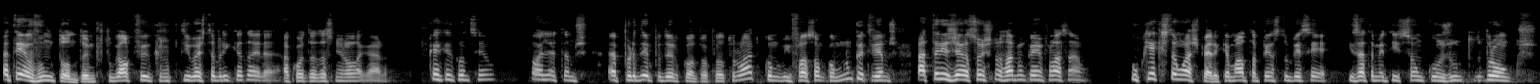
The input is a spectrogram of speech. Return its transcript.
Até houve um tonto em Portugal que, foi, que repetiu esta brincadeira à conta da senhora Lagarde. O que é que aconteceu? Olha, estamos a perder poder de compra para o outro lado, como inflação como nunca tivemos. Há três gerações que não sabem o que é inflação. O que é que estão à espera que a malta pense do BCE? Exatamente isso, são um conjunto de broncos,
